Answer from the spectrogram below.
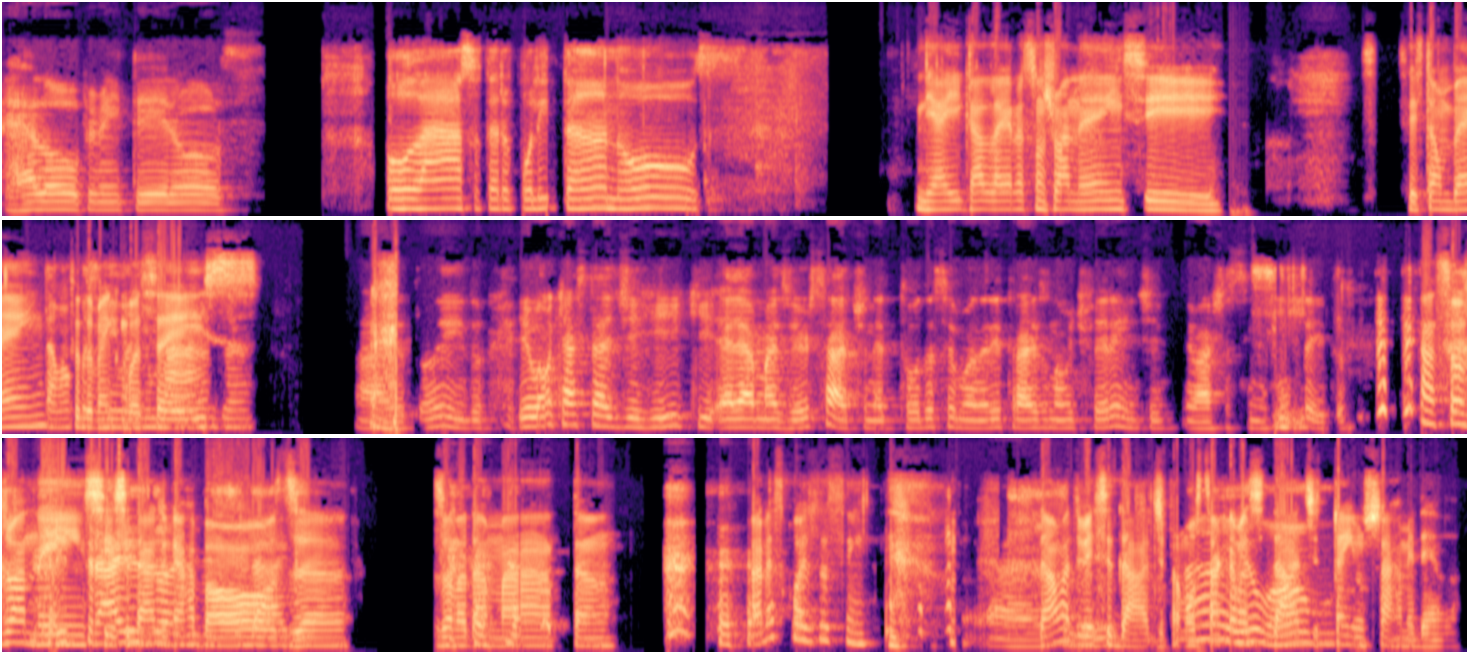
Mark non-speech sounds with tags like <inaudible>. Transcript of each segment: Hello, pimenteiros! Olá, soteropolitanos! E aí, galera são joanense? Vocês estão bem? Tá Tudo bem com vocês? Ah, eu tô indo. Eu amo que a cidade de Rick, ela é a mais versátil, né? Toda semana ele traz um nome diferente. Eu acho assim, um Sim. conceito. Ah, São Joanense, Cidade Garbosa, Zona da Mata. <laughs> Várias coisas assim. Ah, Dá uma diversidade pra mostrar Ah, que é uma eu cidade amo. tem um charme dela.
